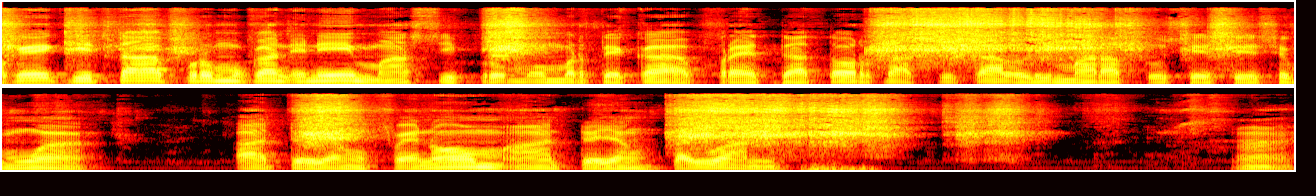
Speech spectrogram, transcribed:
Oke kita promokan ini masih promo merdeka. Predator taktikal 500 cc semua ada yang Venom ada yang Taiwan. Nah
